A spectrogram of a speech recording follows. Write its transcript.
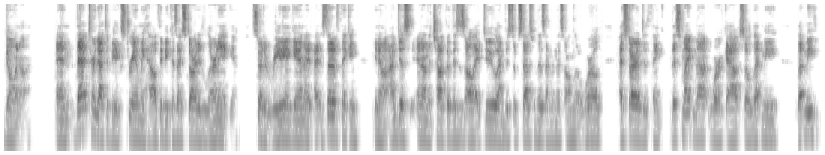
going on. And that turned out to be extremely healthy because I started learning again, started reading again. I, I, instead of thinking, you know, I'm just in on the chocolate. This is all I do. I'm just obsessed with this. I'm in this own little world. I started to think this might not work out. So let me, let me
